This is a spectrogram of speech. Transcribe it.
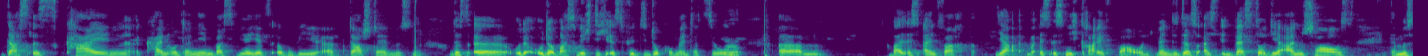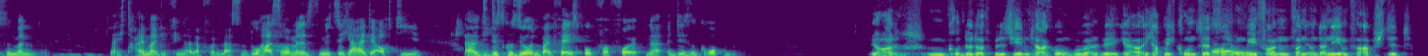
das ist kein, kein Unternehmen, was wir jetzt irgendwie äh, darstellen müssen. Und das, äh, oder, oder was wichtig ist für die Dokumentation, ja. ähm, weil es einfach, ja, es ist nicht greifbar. Und wenn du das als Investor dir anschaust, dann müsste man vielleicht dreimal die Finger davon lassen. Du hast aber mit Sicherheit ja auch die, äh, die Diskussion bei Facebook verfolgt, ne, in diesen Gruppen. Ja, im Grunde läuft mir das jeden Tag irgendwo über den Weg, ja. Ich habe mich grundsätzlich oh. irgendwie von, von den Unternehmen verabschiedet,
